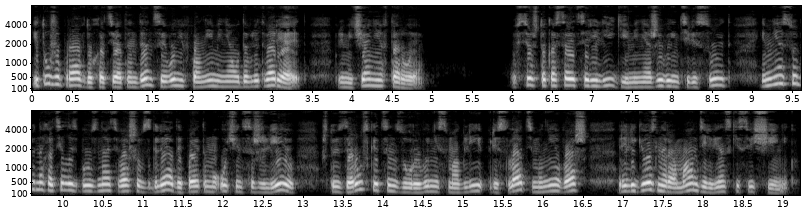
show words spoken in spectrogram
и ту же правду, хотя тенденция его не вполне меня удовлетворяет. Примечание второе. Все, что касается религии, меня живо интересует, и мне особенно хотелось бы узнать ваши взгляды, поэтому очень сожалею, что из-за русской цензуры вы не смогли прислать мне ваш религиозный роман «Деревенский священник».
